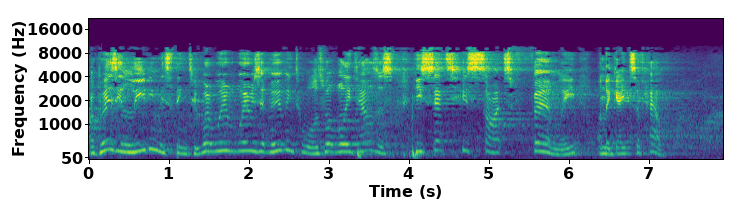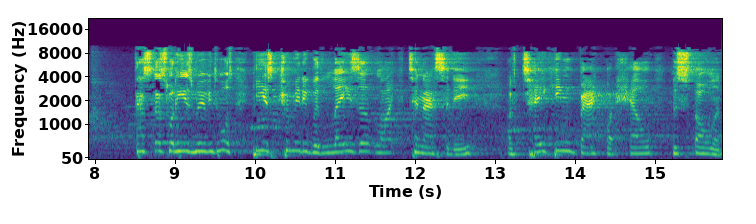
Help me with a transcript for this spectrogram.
Like, where is he leading this thing to? Where, where, where is it moving towards? Well, well, he tells us he sets his sights firmly on the gates of hell. That's, that's what he is moving towards. He is committed with laser like tenacity of taking back what hell has stolen.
